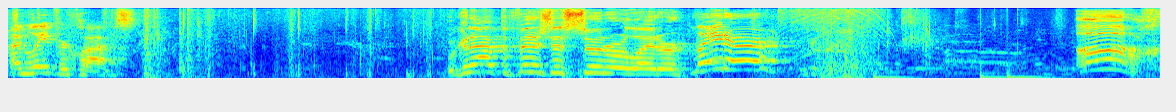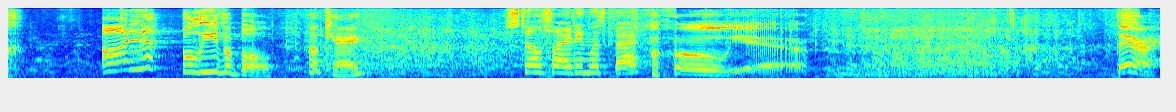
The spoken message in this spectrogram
I'm late for class. We're gonna have to finish this sooner or later. Later! Ugh! Unbelievable. Okay. still fighting with Beck? Oh, yeah. There.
